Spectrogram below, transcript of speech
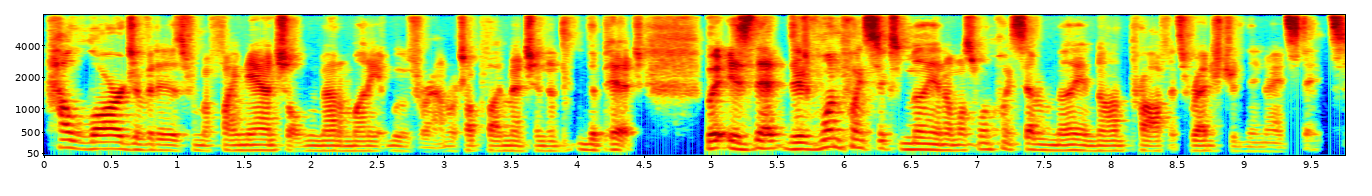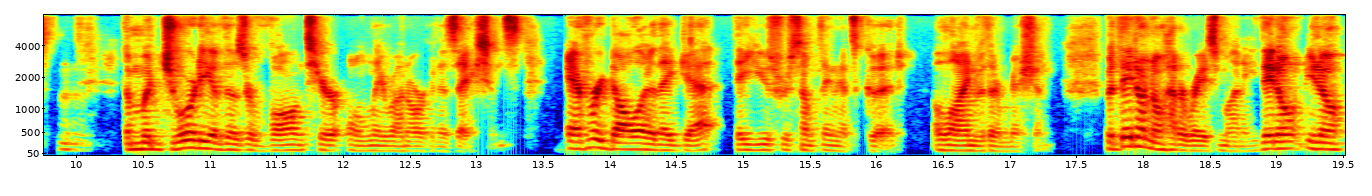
how large of it is from a financial amount of money it moves around which i'll probably mention in the pitch but is that there's 1.6 million, almost 1.7 million nonprofits registered in the United States. Mm-hmm. The majority of those are volunteer only run organizations. Every dollar they get, they use for something that's good, aligned with their mission. But they don't know how to raise money. They don't, you know.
